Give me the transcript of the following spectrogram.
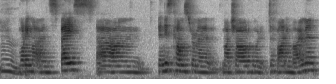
mm. wanting my own space. Um, and this comes from a my childhood defining moment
